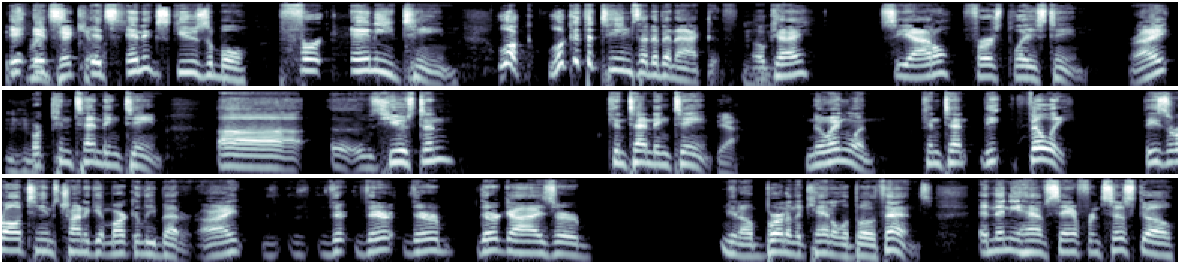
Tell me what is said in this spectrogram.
It's It- ridiculous. it's inexcusable for any team. Look, look at the teams that have been active. Mm-hmm. Okay, Seattle, first place team, right, Mm-hmm. or contending team. Uh, uh, Houston, contending team. Yeah. New England, content. The, Philly. These are all teams trying to get markedly better. All right, their their their their guys are you know, burning the candle at both ends. And then you have San Francisco.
